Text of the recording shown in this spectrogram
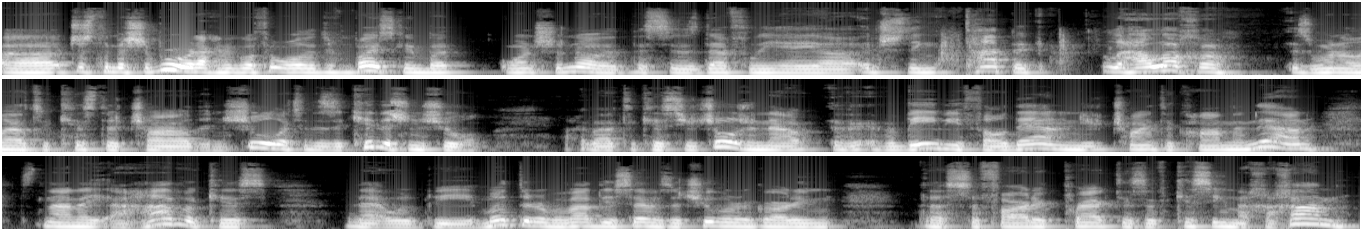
Uh, just the Mishabur, we're not going to go through all the different poskim, but one should know that this is definitely a uh, interesting topic. Lahalacha is one allowed to kiss their child in shul. Let's say there's a kiddush in shul. Allowed to kiss your children. Now, if, if, a baby fell down and you're trying to calm them down, it's not a ahava kiss. That would be mutter. Bavad Yosef is a tshuva regarding the Sephardic practice of kissing the chacham.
